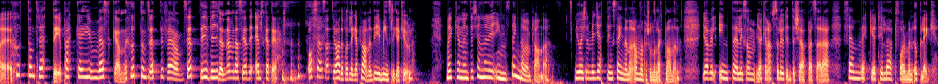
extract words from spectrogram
eh, 17.30, packa gymväskan, 17.35, sätt dig i bilen. Nej men alltså jag hade älskat det. Och sen så att jag hade fått lägga planen, det är ju minst lika kul. Men kan du inte känna dig instängd av en plan då? Jo, jag känner mig jätteinstängd när en annan person har lagt planen. Jag vill inte, liksom, jag kan absolut inte köpa ett så här fem veckor till löpformen-upplägg.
